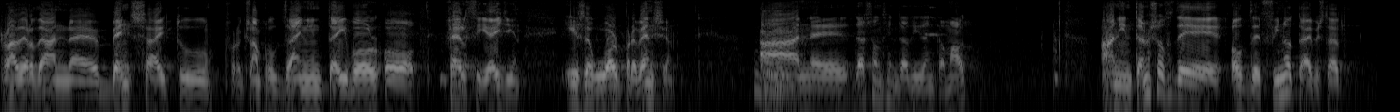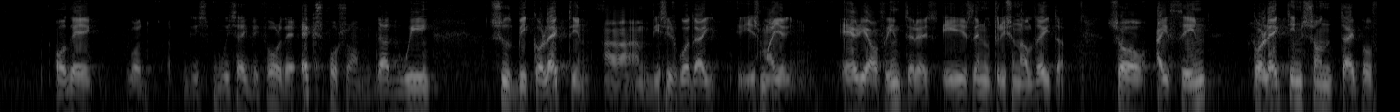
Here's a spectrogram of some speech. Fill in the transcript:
rather than uh, bedside to, for example, dining table or healthy aging, is the word prevention. Mm -hmm. And uh, that's something that didn't come out. And in terms of the, of the phenotypes that, or the, what we said before, the exposome that we should be collecting, uh, and this is what I, is my area of interest, is the nutritional data. So I think collecting some type of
